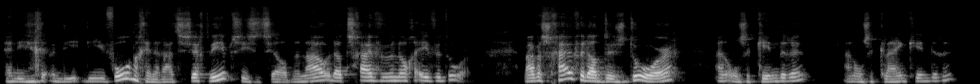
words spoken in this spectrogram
En die, die, die volgende generatie zegt weer precies hetzelfde. Nou, dat schuiven we nog even door. Maar we schuiven dat dus door aan onze kinderen, aan onze kleinkinderen.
